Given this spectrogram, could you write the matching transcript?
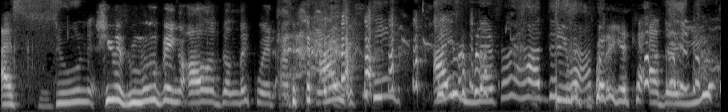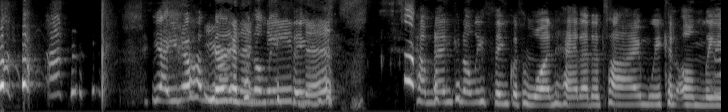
as soon She was moving all of the liquid i think i've never had she this was happen putting it to other use. Yeah, you know how you're men gonna can only need think this how men can only think with one head at a time. We can only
